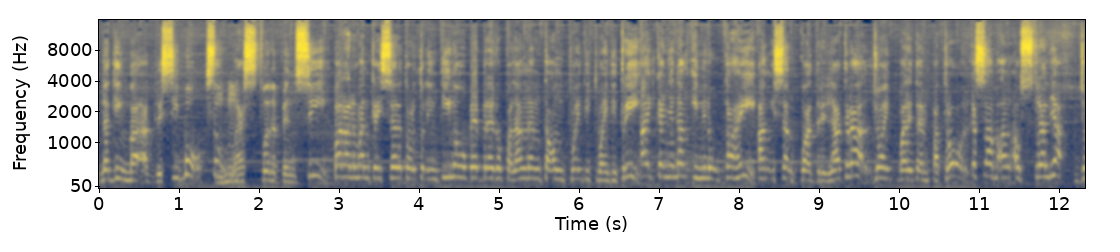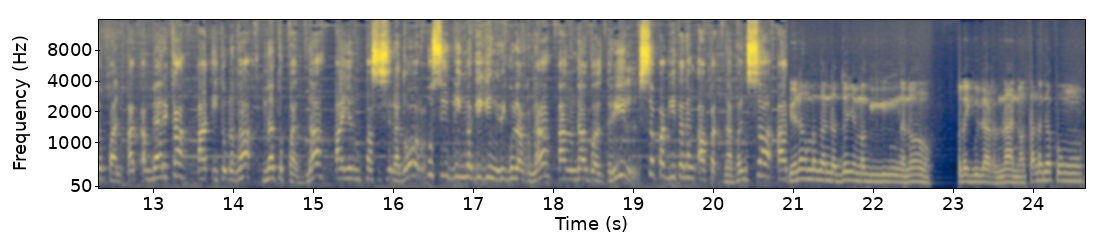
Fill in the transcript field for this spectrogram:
naging maagresibo sa Mhm. West Philippine Sea. Para naman kay Senator Tolentino, Pebrero pa lang ng taong 2023 ay kanya nang iminungkahi ang isang quadrilateral joint maritime patrol kasama ang Australia, Japan at Amerika at ito na nga natupad na ayon pa sa senador posibleng magiging regular na ang naval drill sa pagitan ng apat na bansa at Yun ang maganda doon yung magiging ano regular na no. Talaga pong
